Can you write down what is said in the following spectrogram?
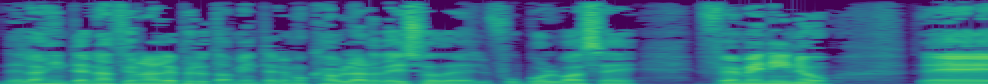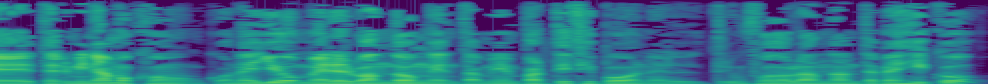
de las internacionales, pero también tenemos que hablar de eso, del fútbol base femenino. Eh, terminamos con, con ello. Merel Van Dongen también participó en el triunfo de Holanda ante México.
